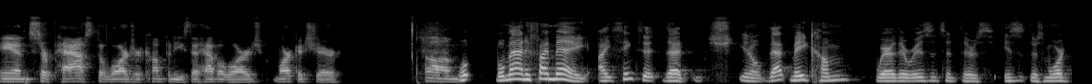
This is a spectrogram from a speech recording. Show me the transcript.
and surpass the larger companies that have a large market share. Um, well, well matt if i may i think that that you know that may come where there isn't there's is there's more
